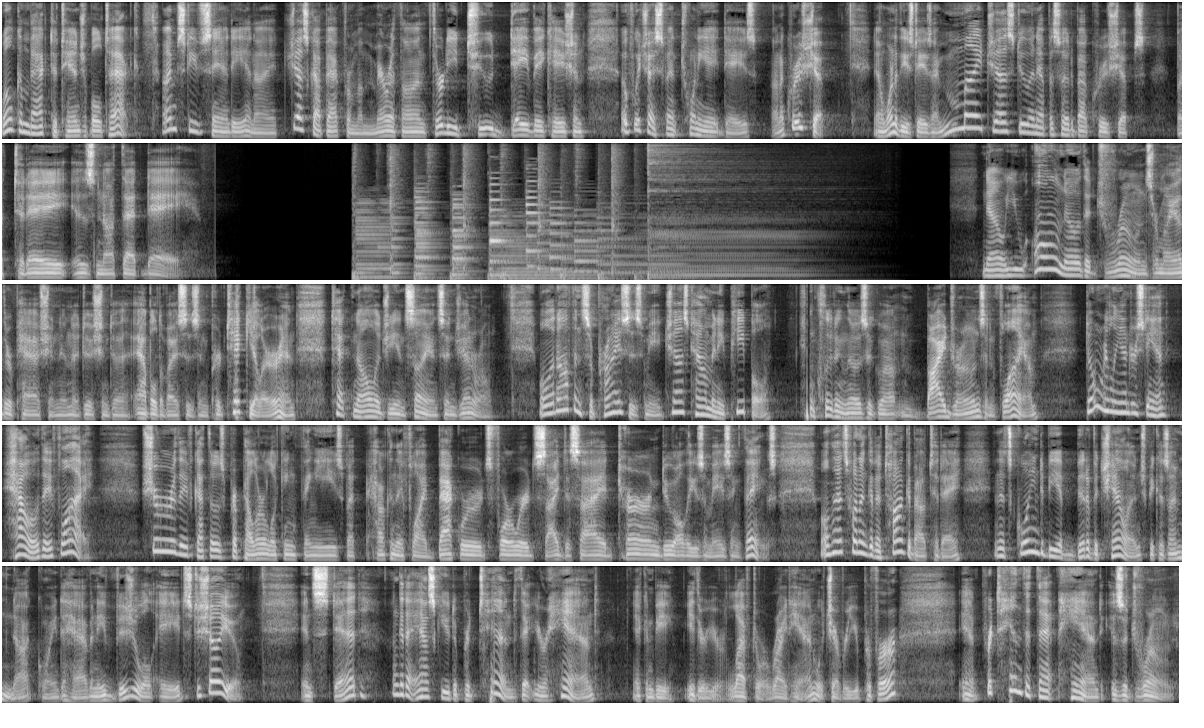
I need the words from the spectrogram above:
Welcome back to Tangible Tech. I'm Steve Sande, and I just got back from a marathon 32 day vacation, of which I spent 28 days on a cruise ship. Now, one of these days I might just do an episode about cruise ships, but today is not that day. Now, you all know that drones are my other passion, in addition to Apple devices in particular, and technology and science in general. Well, it often surprises me just how many people, including those who go out and buy drones and fly them, don't really understand how they fly. Sure, they've got those propeller looking thingies, but how can they fly backwards, forwards, side to side, turn, do all these amazing things? Well, that's what I'm going to talk about today, and it's going to be a bit of a challenge because I'm not going to have any visual aids to show you. Instead, I'm going to ask you to pretend that your hand, it can be either your left or right hand, whichever you prefer, and pretend that that hand is a drone.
